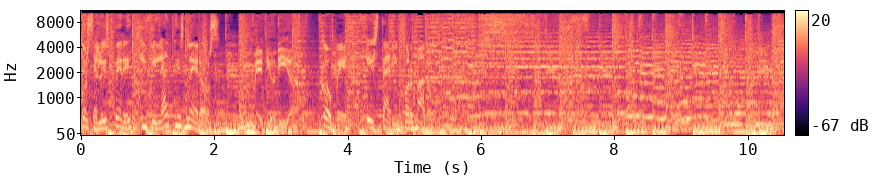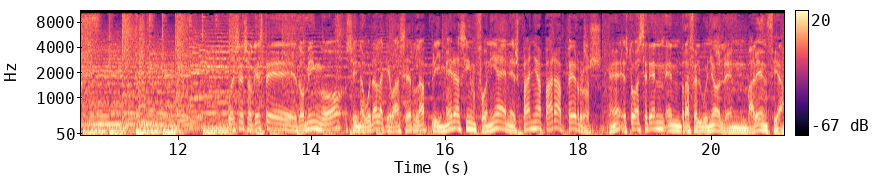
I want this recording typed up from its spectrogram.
José Luis Pérez y Pilar Cisneros. Mediodía. Cope, estar informado. Pues eso, que este domingo se inaugura la que va a ser la primera sinfonía en España para perros. ¿eh? Esto va a ser en, Rafael Buñol, en Valencia.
